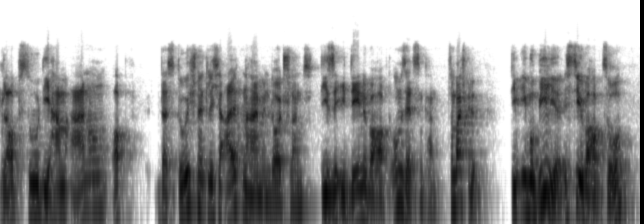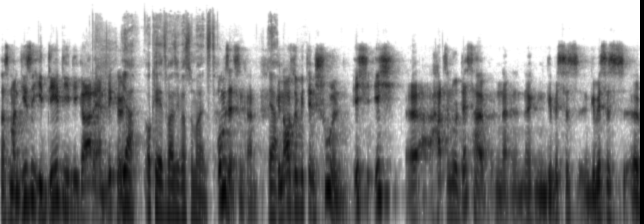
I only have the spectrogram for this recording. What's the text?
glaubst du, die haben Ahnung, ob das durchschnittliche Altenheim in Deutschland diese Ideen überhaupt umsetzen kann? Zum Beispiel, die Immobilie, ist die überhaupt so, dass man diese Idee, die die gerade entwickelt, ja, okay, jetzt weiß ich, was du meinst, umsetzen kann? Ja. Genauso mit den Schulen. Ich, ich äh, hatte nur deshalb eine, eine, ein gewisses, ein gewisses äh,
